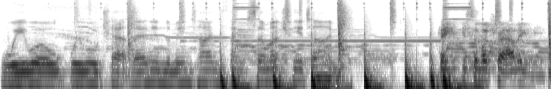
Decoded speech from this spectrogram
we will we will chat then. In the meantime, thanks so much for your time. Thank you so much for having me.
